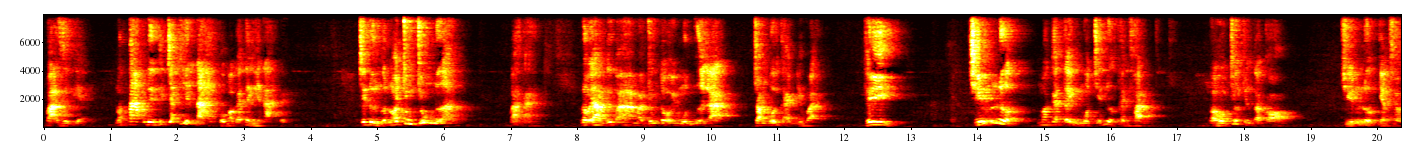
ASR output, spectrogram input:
Và dự kiện, nó tạo nên cái chất hiện đại của marketing hiện đại đấy. Chứ đừng có nói chung chung nữa. Ba cái. Nội hàm thứ ba mà chúng tôi muốn đưa ra trong bối cảnh như vậy, thì chiến lược marketing, một chiến lược thành phần. Và hôm trước chúng ta có chiến lược nhân sự,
